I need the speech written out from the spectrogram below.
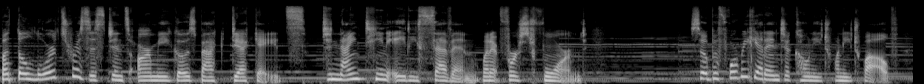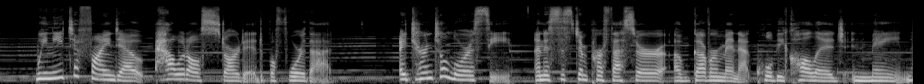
but the Lord's Resistance Army goes back decades to 1987 when it first formed. So before we get into Kony 2012, We need to find out how it all started before that. I turned to Laura Seay, an assistant professor of government at Colby College in Maine.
